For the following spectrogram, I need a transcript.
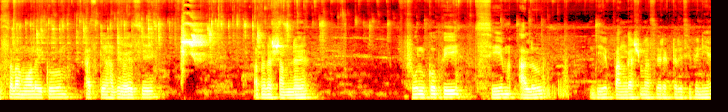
আসসালামু আলাইকুম। আজকে হাজির হয়েছি আপনাদের সামনে ফুলকপি, সিম, আলু দিয়ে পাঙ্গাস মাছের একটা রেসিপি নিয়ে।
